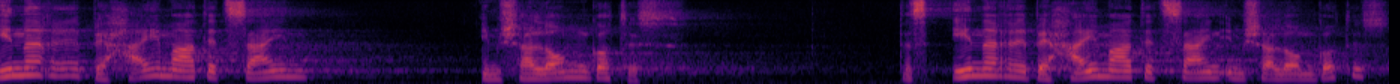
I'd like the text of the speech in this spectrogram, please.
innere Beheimatetsein im Shalom Gottes. Das innere Beheimatetsein im Shalom Gottes.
